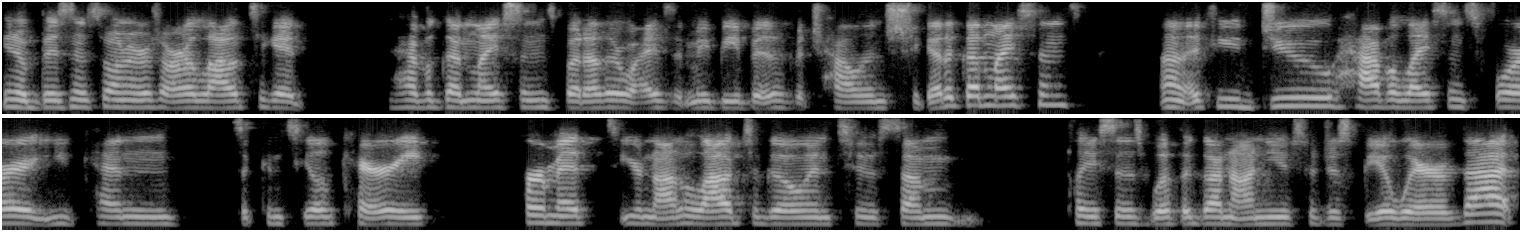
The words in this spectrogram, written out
you know, business owners are allowed to get have a gun license, but otherwise it may be a bit of a challenge to get a gun license. Uh, if you do have a license for it, you can, it's a concealed carry permit. You're not allowed to go into some places with a gun on you, so just be aware of that.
